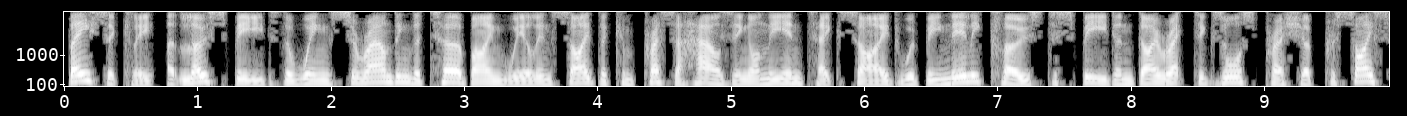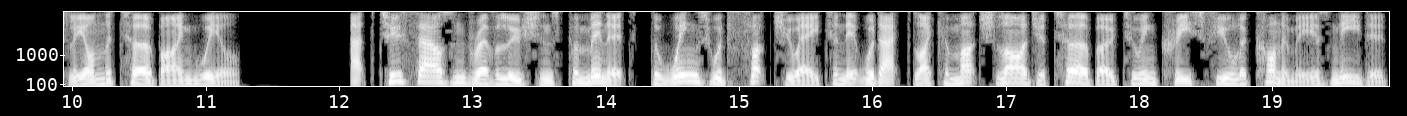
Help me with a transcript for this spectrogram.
Basically, at low speeds the wings surrounding the turbine wheel inside the compressor housing on the intake side would be nearly closed to speed and direct exhaust pressure precisely on the turbine wheel. At 2000 revolutions per minute, the wings would fluctuate and it would act like a much larger turbo to increase fuel economy as needed.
